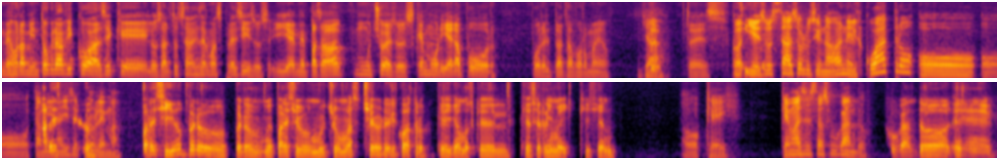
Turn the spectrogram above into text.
mejoramiento gráfico hace que los saltos tengan que ser más precisos. Y eh, me pasaba mucho eso, es que moría era por, por el plataformeo. Ya. Entonces, ¿Y eso está solucionado en el 4 o, o también hay ese problema? Parecido, pero, pero me pareció mucho más chévere el 4 que digamos que, el, que ese remake que hicieron. Ok. ¿Qué más estás jugando? Jugando eh,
